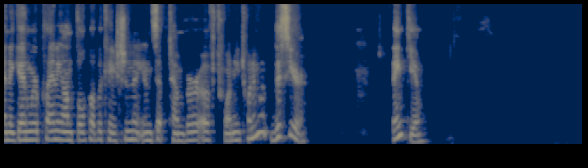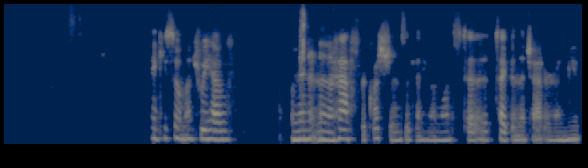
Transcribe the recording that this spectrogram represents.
And again, we're planning on full publication in September of 2021, this year. Thank you. Thank you so much. We have a minute and a half for questions if anyone wants to type in the chat or unmute.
